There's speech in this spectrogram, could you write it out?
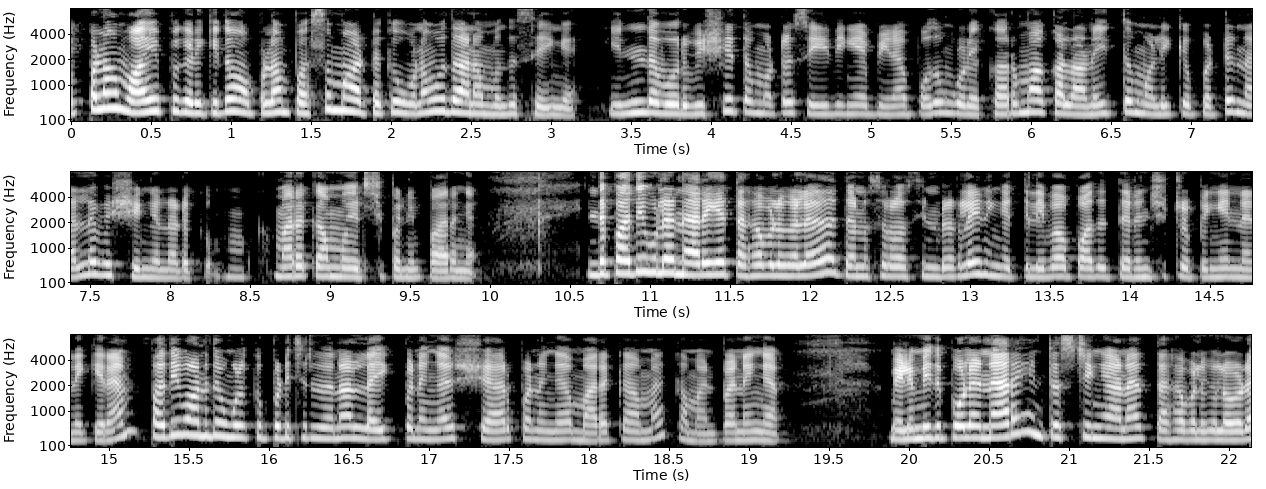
எப்போல்லாம் வாய்ப்பு கிடைக்குதோ அப்போல்லாம் பசுமாட்டுக்கு உணவு தானம் வந்து செய்யுங்க. இந்த ஒரு விஷயத்தை மட்டும் செய்தீங்க அப்படின்னா போதும். உங்களுடைய கர்மாக்கள் அனைத்தும் அளிக்கப்பட்டு நல்ல விஷயங்கள் நடக்கும். மறக்காம முயற்சி பண்ணி பாருங்கள் இந்த பதிவில் நிறைய தகவல்களை தனுசு நீங்கள் தெளிவாக பார்த்து தெரிஞ்சிட்ருப்பீங்கன்னு நினைக்கிறேன். பதிவானது உங்களுக்கு பிடிச்சிருந்ததுன்னா லைக் பண்ணுங்கள் ஷேர் பண்ணுங்கள் மறக்காமல் கமெண்ட் பண்ணுங்கள் மேலும் இது போல் நிறைய இன்ட்ரெஸ்டிங்கான தகவல்களோட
